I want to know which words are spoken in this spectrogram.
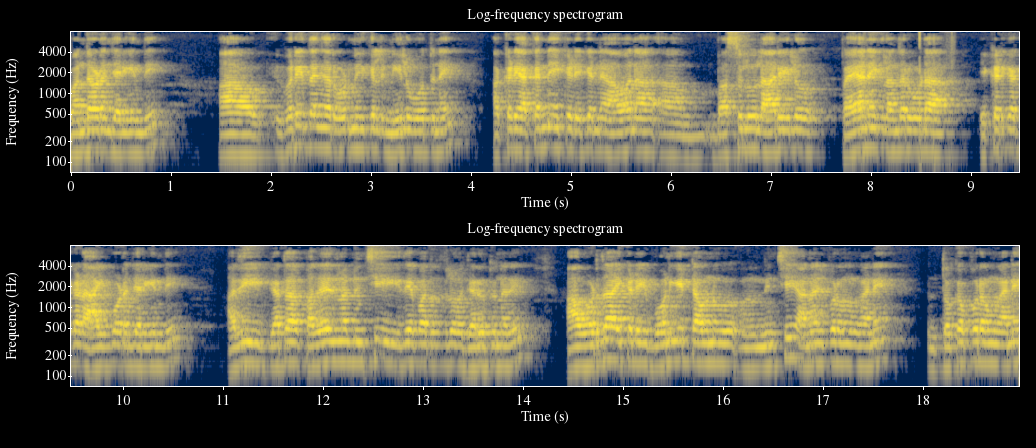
బంద్ అవడం జరిగింది. ఆ విపరీతంగా రోడ్డు మీదకి వెళ్ళి నీళ్ళు పోతున్నాయి. అక్కడి అక్కడనే ఇక్కడ ఇక్కడనే ఆవన బస్సులు లారీలు ప్రయాణికులందరూ కూడా ఎక్కడికక్కడ ఆగిపోవడం జరిగింది. అది గత పదిహేనుల నుంచి ఇదే పద్ధతిలో జరుగుతున్నది. ఆ వరద ఇక్కడ ఈ భువనగిరి టౌన్ నుంచి అనంతపురం కానీ తొక్కపురం కానీ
